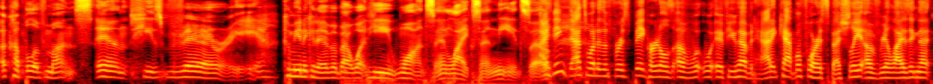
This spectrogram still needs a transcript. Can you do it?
a couple of months, and he's very communicative about what he wants and likes and needs. So. I think that's one of the first big hurdles of w- w- if you haven't had a cat before, especially of realizing that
